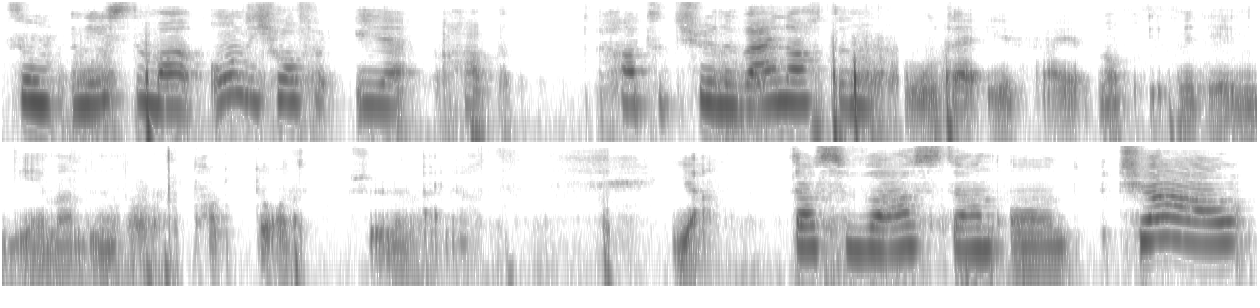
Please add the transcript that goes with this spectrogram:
zum nächsten Mal und ich hoffe, ihr habt, hattet schöne Weihnachten oder ihr feiert noch mit irgendjemandem und habt dort schöne Weihnachten. Ja, das war's dann und ciao!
